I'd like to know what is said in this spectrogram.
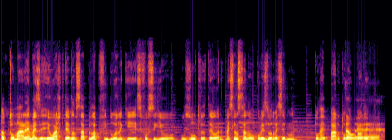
Ah, tomara, né? Mas eu acho que deve lançar lá pro fim do ano, que se for seguir o, os outros até agora. Mas se lançar no começo do ano vai ser bom. Tô hypado, tô então, hypado. É...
